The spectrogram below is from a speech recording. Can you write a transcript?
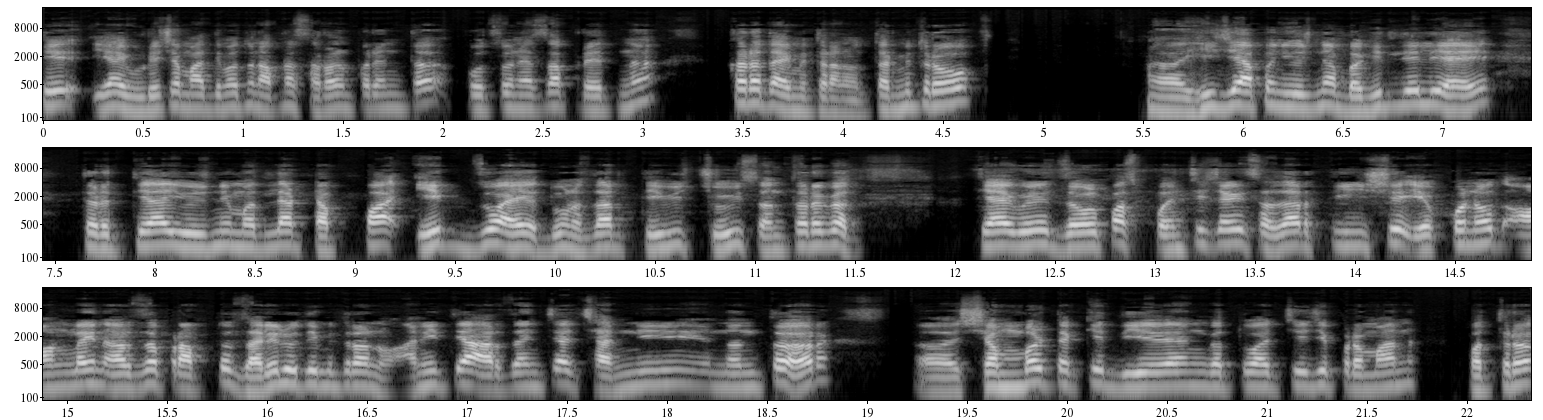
ते या व्हिडिओच्या माध्यमातून आपण सर्वांपर्यंत पोहोचवण्याचा प्रयत्न करत आहे मित्रांनो. तर मित्र ही जी आपण योजना बघितलेली आहे तर त्या योजनेमधला टप्पा एक जो आहे दोन हजार तेवीस चोवीस अंतर्गत त्यावेळी जवळपास पंचेचाळीस हजार तीनशे एकोणनव्वद ऑनलाईन अर्ज प्राप्त झालेले होते मित्रांनो. आणि त्या अर्जांच्या छाननीनंतर शंभर टक्के दिव्यांगत्वाचे जे प्रमाणपत्र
